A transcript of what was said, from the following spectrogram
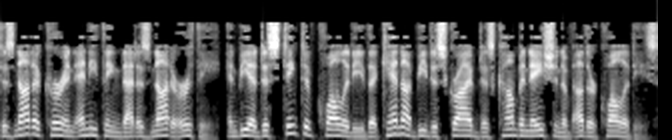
does not occur in anything that is not earthy, and be a distinctive quality that cannot be described as combination of other qualities.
